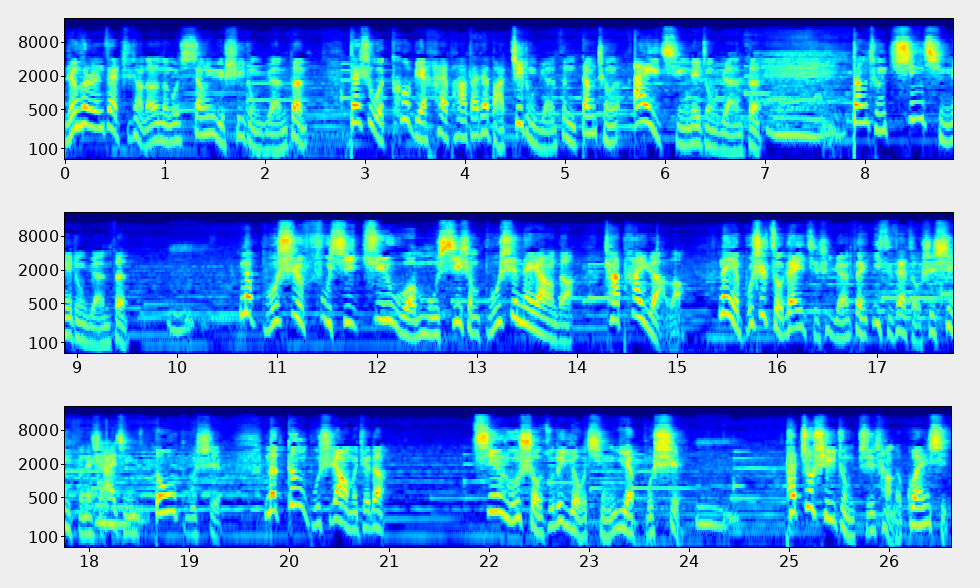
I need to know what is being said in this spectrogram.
人和人在职场当中能够相遇是一种缘分，但是我特别害怕大家把这种缘分当成爱情那种缘分，当成亲情那种缘分，那不是父兮居我，母兮什么，不是那样的，差太远了。那也不是走在一起是缘分，一直在走是幸福，那是爱情，都不是。那更不是让我们觉得心如手足的友情，也不是。嗯，它就是一种职场的关系。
